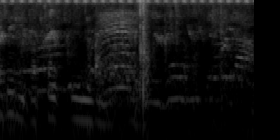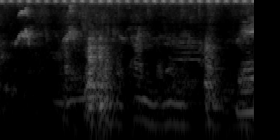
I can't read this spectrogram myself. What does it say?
เอาใส่เป็นกระตุกดินก่อนกระตุกกระทันนะมันแม่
